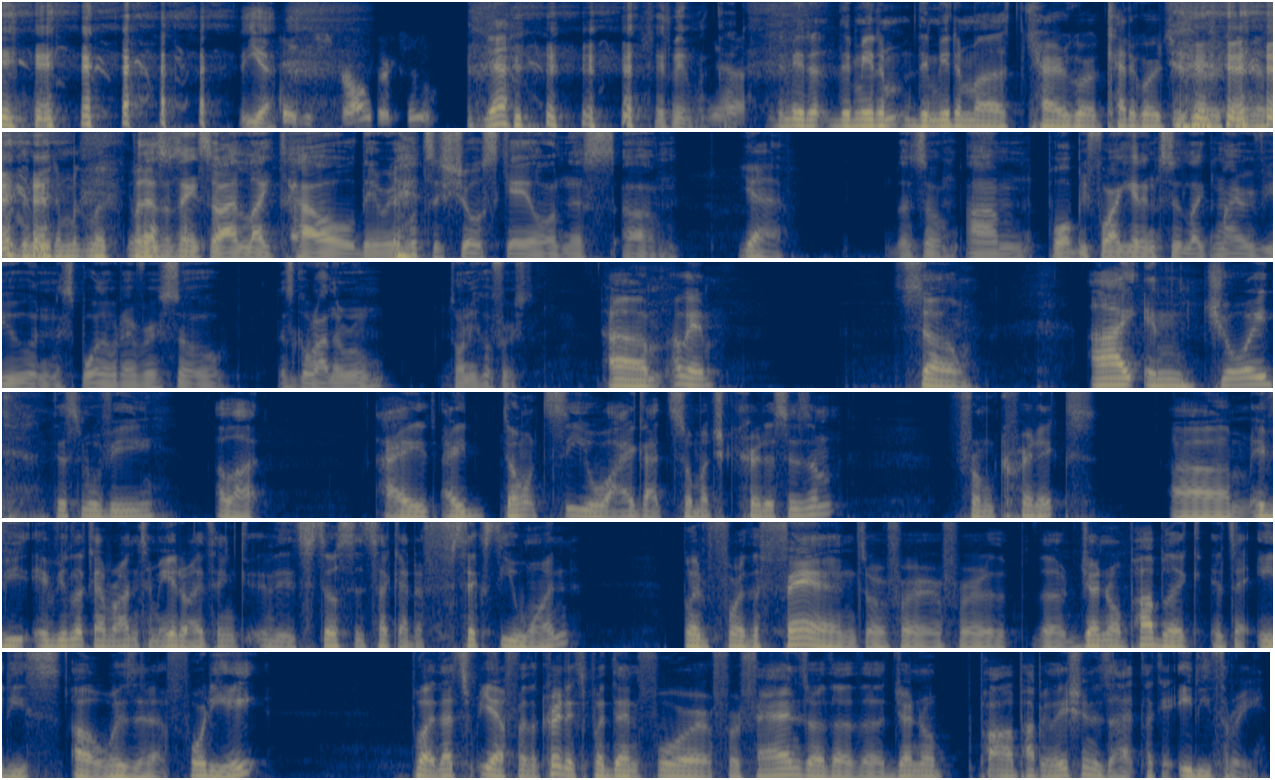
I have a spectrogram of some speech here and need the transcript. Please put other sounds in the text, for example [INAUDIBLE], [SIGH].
yeah. Hey, he's stronger too. Yeah. [LAUGHS] They made him a Yeah. They made it. They made him. They made him a category category two hurricane. They made him look. But that's what I'm saying. So I liked how they were able to show scale on this. Um, yeah. So um, well, before I get into like my review and the spoiler, whatever. So let's go around the room. Tony, go first. Um. Okay. So, I enjoyed this movie a lot. I I don't see why I got so much criticism from critics. Um. If you if you look at Rotten Tomato, I think it still sits like at a sixty one. But for the fans or for for the general public, it's at eighty. Oh, what is it at forty eight? But that's yeah for the critics. But then for for fans or the the general population is at like an eighty three.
